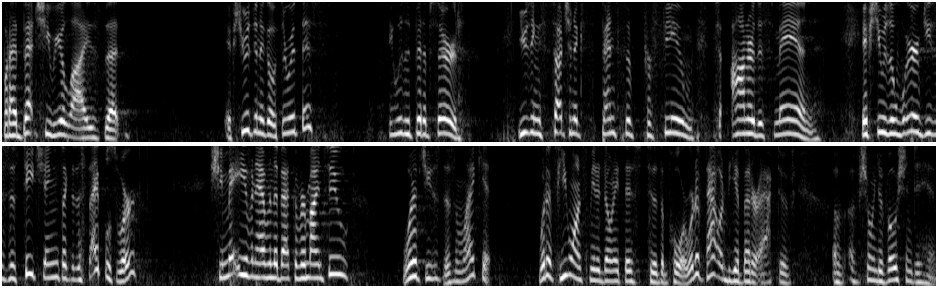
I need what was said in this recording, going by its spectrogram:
But I bet she realized that if she was going to go through with this, it was a bit absurd. Using such an expensive perfume to honor this man. If she was aware of Jesus' teachings, like the disciples were, she may even have in the back of her mind, too, what if Jesus doesn't like it? What if he wants me to donate this to the poor? What if that would be a better act of, of, of showing devotion to him?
